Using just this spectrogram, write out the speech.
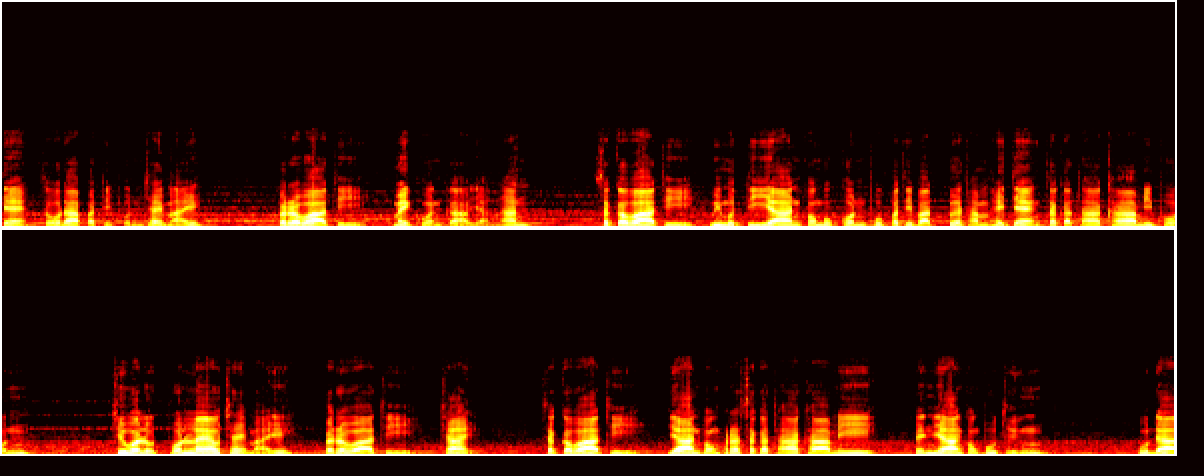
แจ้งโสดาปฏิผลใช่ไหม ปรวาทีไม่ควรกล่าวอย่างนั้น สกวาทีวิมุตติยานของบุคคลผู้ปฏิบัติเพื่อทำให้แจ้งสกทาคามิผล ชื่อว่าหลุดพ้นแล้วใช่ไหม ปรวาที ช่ สกวาทียานของพระสกทาคามี เป็นยานของผู้ถึง ผู้ได้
